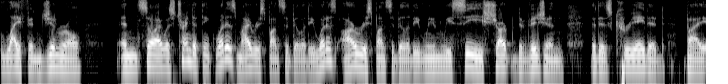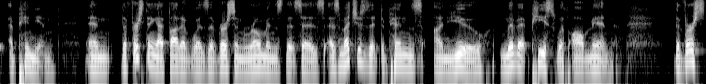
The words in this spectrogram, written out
life in general and so I was trying to think what is my responsibility? What is our responsibility when we see sharp division that is created by opinion? And the first thing I thought of was a verse in Romans that says, As much as it depends on you, live at peace with all men. The verse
